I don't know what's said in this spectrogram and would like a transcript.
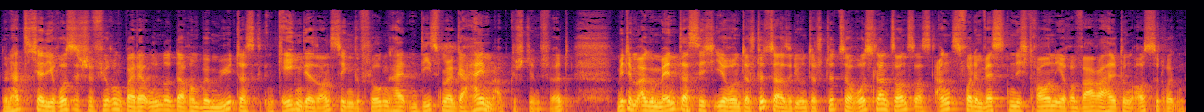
Nun hat sich ja die russische Führung bei der UNO darum bemüht, dass entgegen der sonstigen Geflogenheiten diesmal geheim abgestimmt wird. Mit dem Argument, dass sich ihre Unterstützer, also die Unterstützer Russlands, sonst aus Angst vor dem Westen nicht trauen, ihre wahre Haltung auszudrücken.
